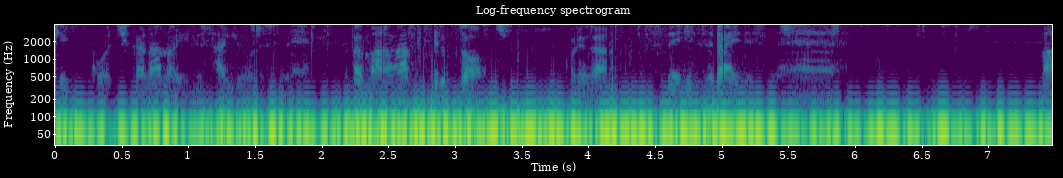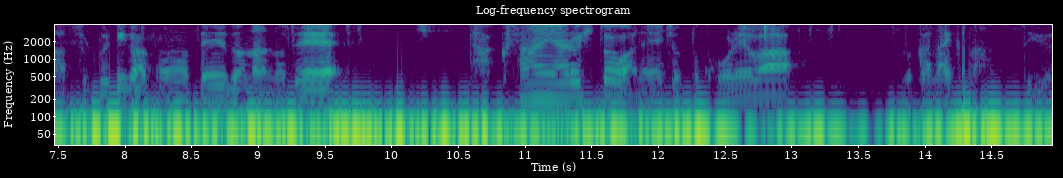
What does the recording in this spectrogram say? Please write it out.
結構力のいる作業ですねやっぱり曲がってるとこれが滑りづらいですねまあ作りがこの程度なのでたくさんやる人はねちょっとこれは向かないかなっていう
